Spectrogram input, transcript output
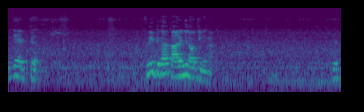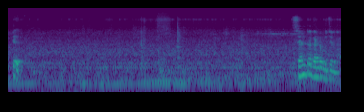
இங்கே எட்டு. ஃப்ளீட்டுக்காக காலேஜ் நவுத்திக்கங்க. எட்டு. சென்டர் கண்டுபிடிச்சிருங்க.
